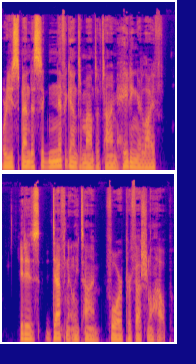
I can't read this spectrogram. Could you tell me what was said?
or you spend a significant amount of time hating your life, it is definitely time for professional help.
